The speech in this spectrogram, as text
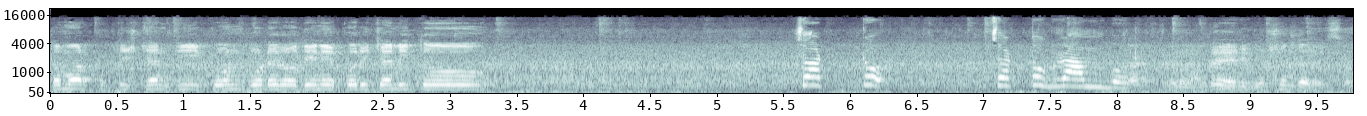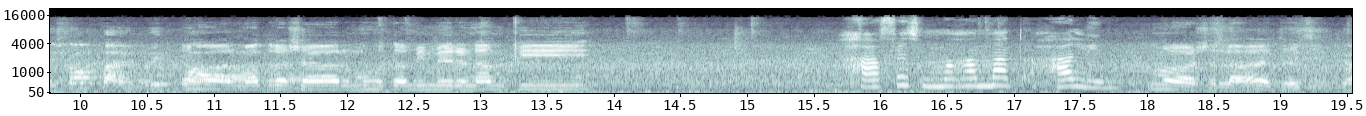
তোমার প্রতিষ্ঠানটি কোন বোর্ডের অধীনে পরিচালিত? চট্ট চট্টগ্রাম বোর্ড। ভেরি গুড সুন্দর হয়েছে। সব পারে তোমার। মাদ্রাসার মুহতামিমের নাম কি? হাফিজ মোহাম্মদ হালিম। হয়েছে।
